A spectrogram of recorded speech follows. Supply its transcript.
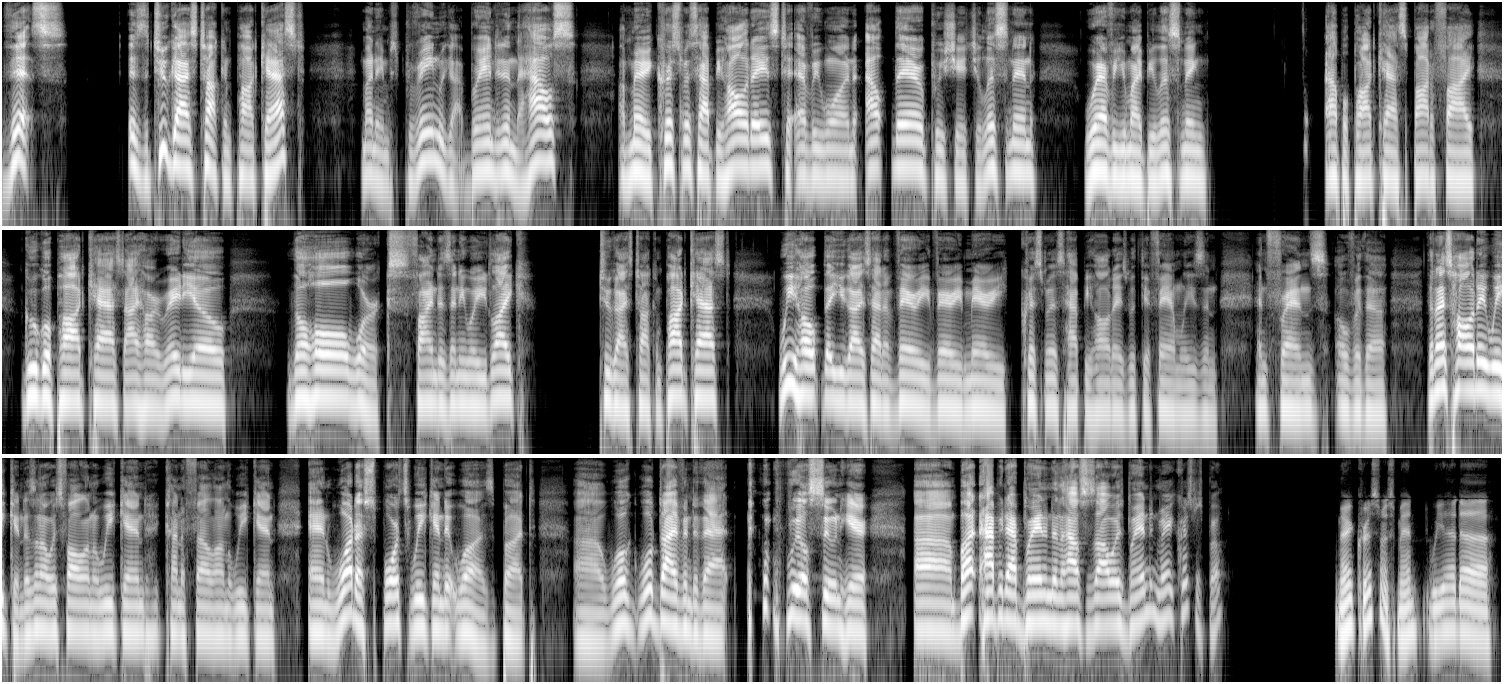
This is the Two Guys Talking podcast. My name is Praveen. We got Brandon in the house. A Merry Christmas, Happy Holidays to everyone out there. Appreciate you listening, wherever you might be listening. Apple Podcast, Spotify, Google Podcast, iHeartRadio, the whole works. Find us any way you'd like. Two Guys Talking podcast. We hope that you guys had a very, very Merry Christmas, Happy Holidays with your families and and friends over the the nice holiday weekend. Doesn't always fall on a weekend. It kind of fell on the weekend, and what a sports weekend it was. But uh, we'll we'll dive into that real soon here. Uh, but happy to have Brandon in the house as always. Brandon, Merry Christmas, bro. Merry Christmas, man. We had a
